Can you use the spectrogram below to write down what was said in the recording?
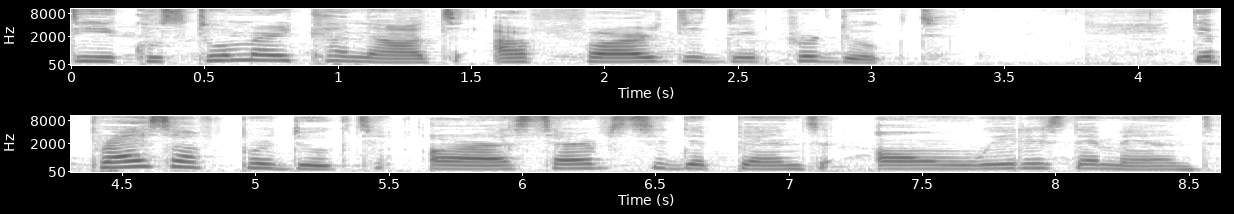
the customer cannot afford the product. The price of product or service depends on what is demand,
